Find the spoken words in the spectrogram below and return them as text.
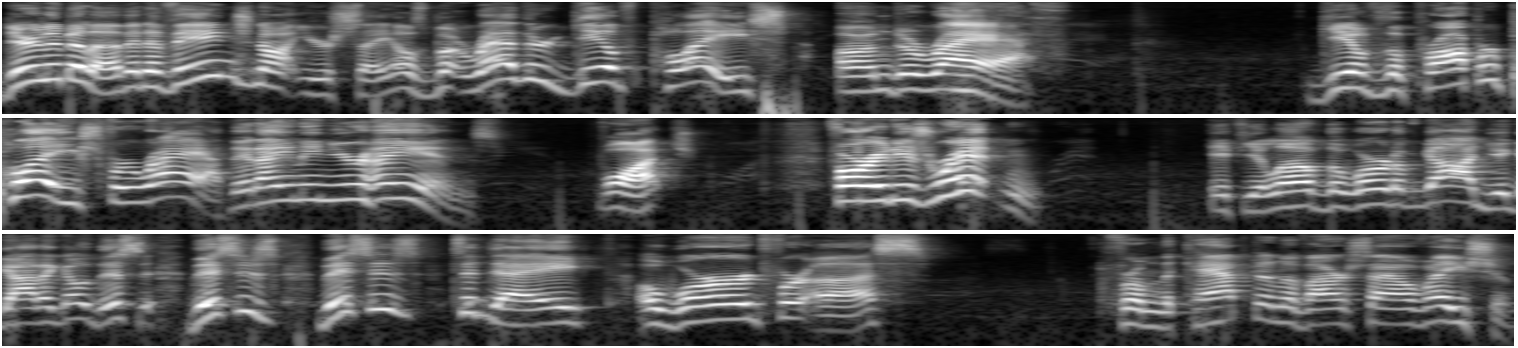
Dearly beloved, avenge not yourselves, but rather give place unto wrath. Give the proper place for wrath. It ain't in your hands. Watch. For it is written, if you love the Word of God, you got to go. This, this, is, this is today a word for us from the captain of our salvation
